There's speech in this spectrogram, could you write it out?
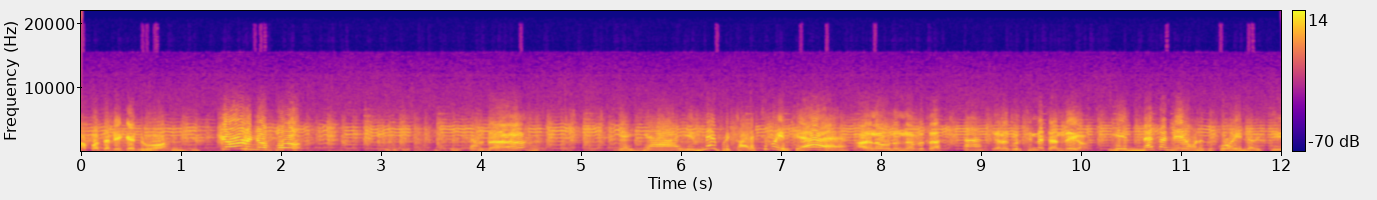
அப்ப தட்டி கேட்டுருவோம் கேளுங்க அப்போ ஐயா என்ன இப்படி களைச்சு போயிருக்க? அதெல்லாம் ஒண்ணும் இல்ல அப்பத்தா ஆ, எனக்கு ஒரு சின்ன சந்தேகம். என்ன சந்தேகம் உனக்கு கோயில்ல வச்சு?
